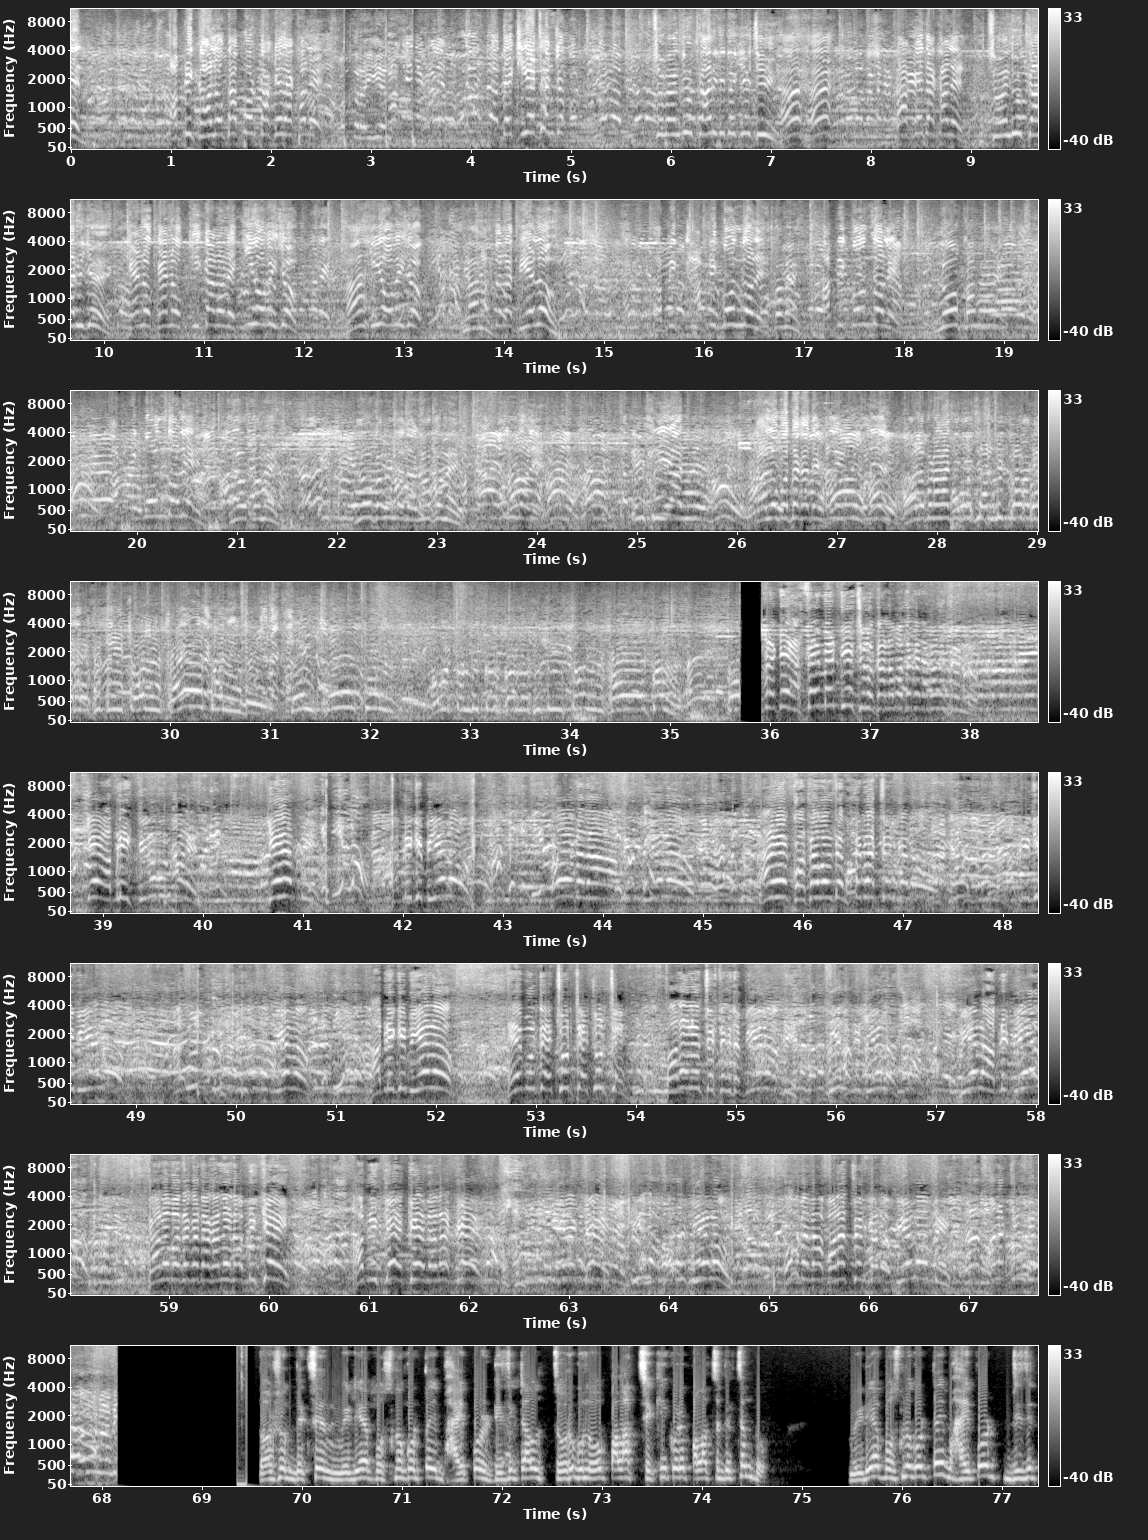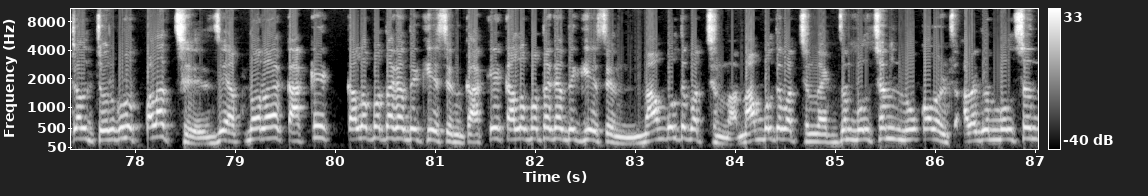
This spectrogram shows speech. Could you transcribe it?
দেখালেন? আপনি কালো কাপড় কাকে দেখালেন? না, দেখিয়েছেন যখন। শুভেন্দু কারিকে দেখিয়েছি? হ্যাঁ হ্যাঁ। কাকে দেখালেন? শুভেন্দু কারিকে কেন কেন? কি কারণে? কি অভিযোগ? হ্যাঁ? কি অভিযোগ? না, না। আপনারা বিয়েলো আপনি আপনি কোন দলে? আপনি কোন দলে? নো কমেন্ট আপনি কোন দলে? নো কমেন্ট নো কমেন্ট দাদা নো কমেন্ট কোন দলে? পতাকা দেখালেন কর্মসূচি চলছে চলবে চলছে চলবে কর্মসূচি চলছে আপনি কে আপনি? আপনি কি বিয়ে লোক ও দাদা আপনি কি বিয়ে লোক আরে কথা বলতে ভয় পাচ্ছেন কেন? কি বিয়ে লোক বিয়ে লোক আপনি কি বিয়ে লোক এই মুহূর্তে ছুটছে ছুটছে। পালানোর চেষ্টা দর্শক দেখছেন মিডিয়া প্রশ্ন করতেই ভাইপোর ডিজিটাল চোরগুলো পালাচ্ছে। কি করে পালাচ্ছে দেখছেন তো? মিডিয়া প্রশ্ন করতেই ভাইপোর ডিজিটাল চোরগুলো পালাচ্ছে যে আপনারা কাকে কালো পতাকা দেখিয়েছেন, কাকে কালো পতাকা দেখিয়েছেন? নাম বলতে পারছেন না, নাম বলতে পারছেন না। একজন বলছেন নো কমেন্টস আরেকজন বলছেন,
